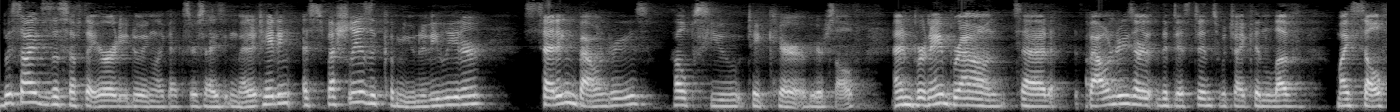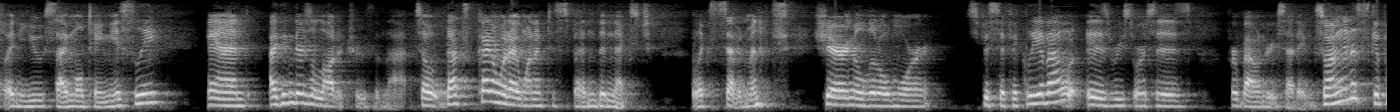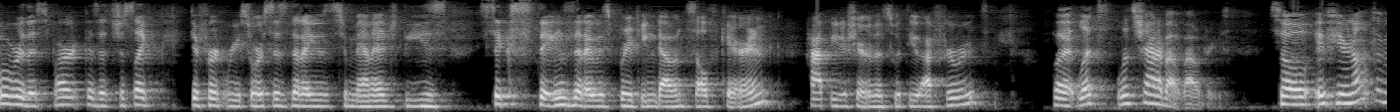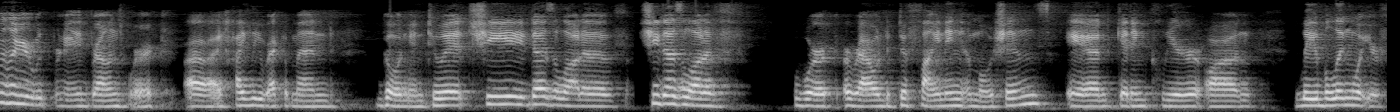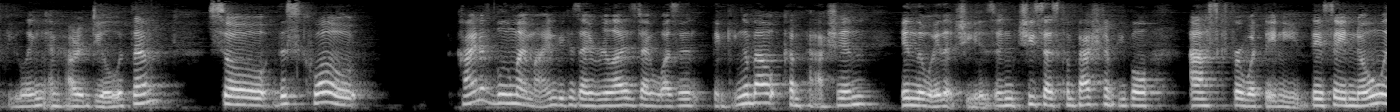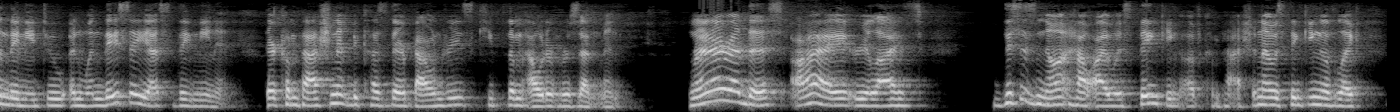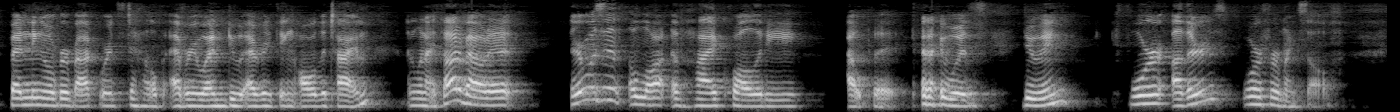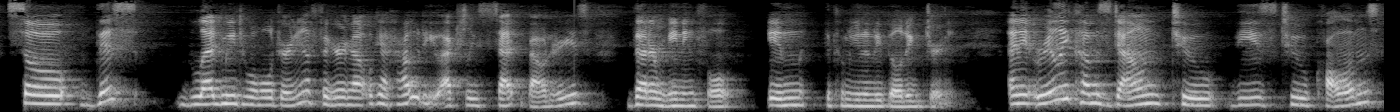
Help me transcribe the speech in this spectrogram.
besides the stuff that you're already doing like exercising meditating especially as a community leader setting boundaries helps you take care of yourself. And brene brown said boundaries are the distance which i can love myself and you simultaneously and I think there's a lot of truth in that. So that's kind of what I wanted to spend the next like seven minutes sharing a little more specifically about is resources for boundary setting. So I'm going to skip over this part because it's just like different resources that I use to manage these six things that I was breaking down self-care in. Happy to share this with you afterwards. But let's let's chat about boundaries. So if you're not familiar with Brene Brown's work, uh, I highly recommend going into it. She does a lot of she does a lot of work around defining emotions and getting clear on labeling what you're feeling and how to deal with them. So this quote kind of blew my mind because I realized I wasn't thinking about compassion in the way that she is. And she says compassionate people ask for what they need. They say no when they need to, and when they say yes, they mean it. They're compassionate because their boundaries keep them out of resentment. When I read this, I realized this is not how I was thinking of compassion. I was thinking of like bending over backwards to help everyone do everything all the time. And when I thought about it, there wasn't a lot of high quality output that I was doing for others or for myself. So this led me to a whole journey of figuring out okay, how do you actually set boundaries that are meaningful in the community building journey? And it really comes down to these two columns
